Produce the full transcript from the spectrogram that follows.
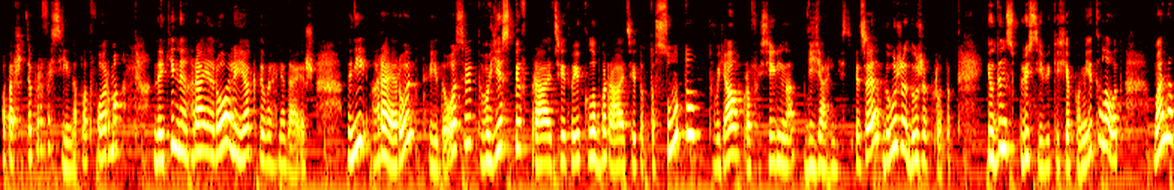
По-перше, це професійна платформа, на якій не грає ролі, як ти виглядаєш. На ній грає роль твій досвід, твої співпраці, твої колаборації, тобто суто твоя професійна діяльність. І це дуже дуже круто. І один з плюсів, яких я помітила, от в мене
